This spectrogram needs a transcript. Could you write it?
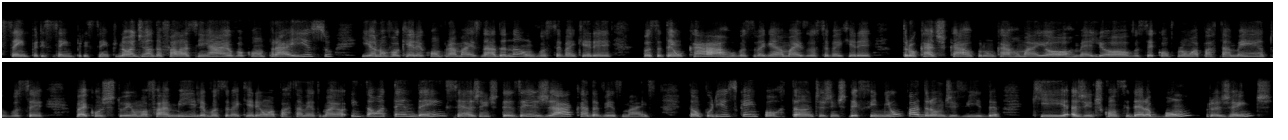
Sempre, sempre, sempre. Não adianta falar assim, ah, eu vou comprar isso e eu não vou querer comprar mais nada. Não, você vai querer, você tem um carro, você vai ganhar mais, você vai querer trocar de carro por um carro maior, melhor. Você comprou um apartamento, você vai constituir uma família, você vai querer um apartamento maior. Então, a tendência é a gente desejar cada vez mais. Então, por isso que é importante a gente definir um padrão de vida que a gente considera bom pra gente,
